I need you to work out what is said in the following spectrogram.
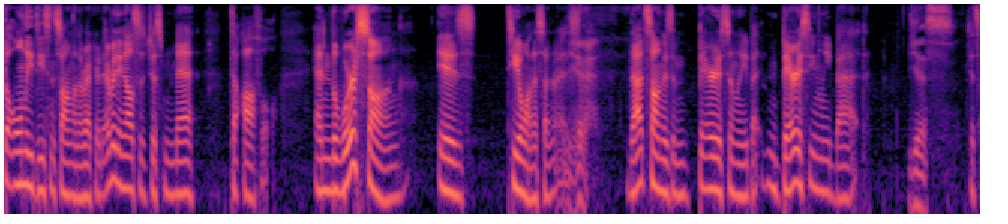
the only decent song on the record. Everything else is just meh to awful. And the worst song is Tijuana Sunrise. Yeah. That song is embarrassingly ba- embarrassingly bad. Yes. It's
